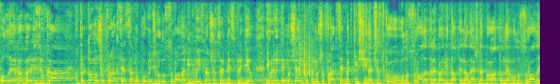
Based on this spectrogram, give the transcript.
Олега Березюка. При тому, що фракція самопоміч голосувала, він визнав, що це безпреділ. Юлію Тимошенко, тому що фракція Батьківщина частково голосувала. Треба віддати належне. Багато не голосували.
